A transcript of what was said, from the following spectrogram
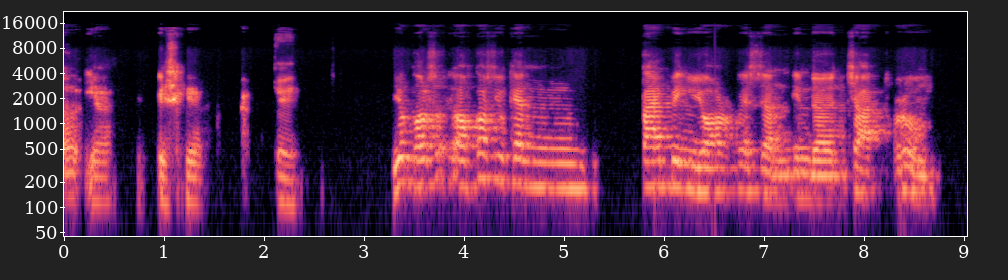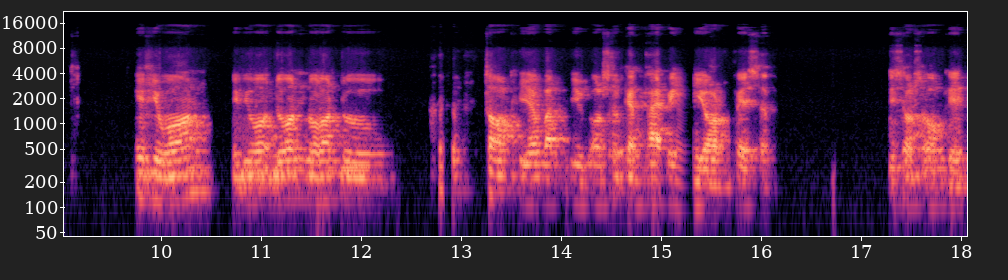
oh, yeah, it's here. Okay. You also, of course, you can typing your question in the chat room if you want. If you don't want to talk here, but you also can type in your question. This is also okay.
